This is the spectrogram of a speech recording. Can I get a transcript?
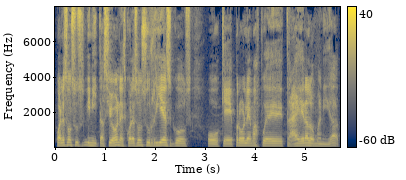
cuáles son sus limitaciones, cuáles son sus riesgos o qué problemas puede traer a la humanidad.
